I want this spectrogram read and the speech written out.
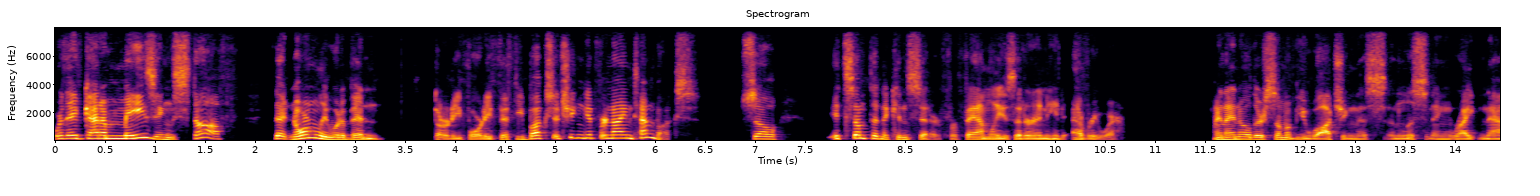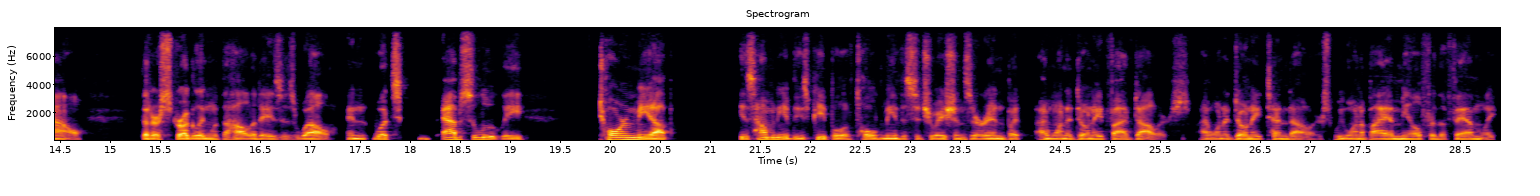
where they've got amazing stuff that normally would have been 30, 40, 50 bucks that you can get for 9, 10 bucks. So it's something to consider for families that are in need everywhere. And I know there's some of you watching this and listening right now that are struggling with the holidays as well. And what's absolutely torn me up is how many of these people have told me the situations they're in, but I want to donate $5. I want to donate $10. We want to buy a meal for the family.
